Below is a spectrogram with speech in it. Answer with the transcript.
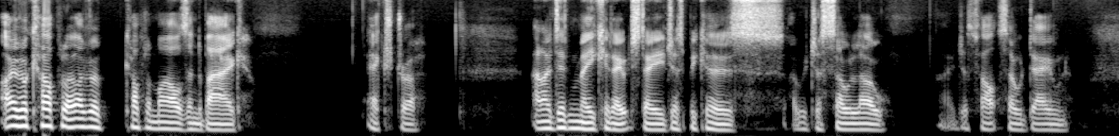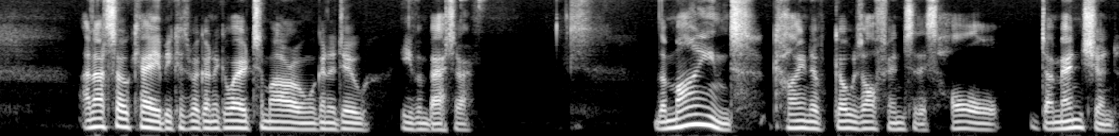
I have a couple of, I have a couple of miles in the bag, extra, and I didn't make it out today just because I was just so low. I just felt so down, and that's okay because we're going to go out tomorrow and we're going to do even better the mind kind of goes off into this whole dimension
